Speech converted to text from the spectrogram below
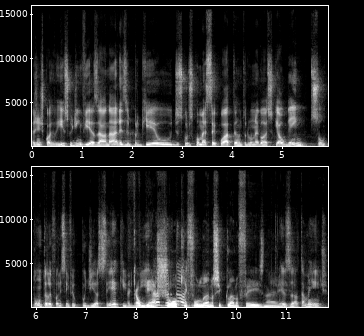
a gente corre o risco de enviesar a análise Uhum. porque o discurso começa a ecoar tanto num negócio que alguém soltou um telefone sem fio que podia ser, que, É que alguém achou que fulano, ciclano fez, né? Exatamente.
